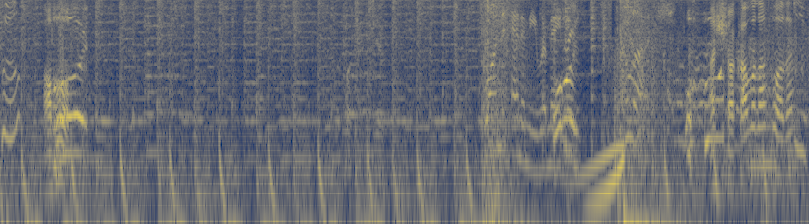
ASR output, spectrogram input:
Poops. Abo. Oy. One enemy remaining. Clutch. Lan şaka mı lan bu adam? Last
